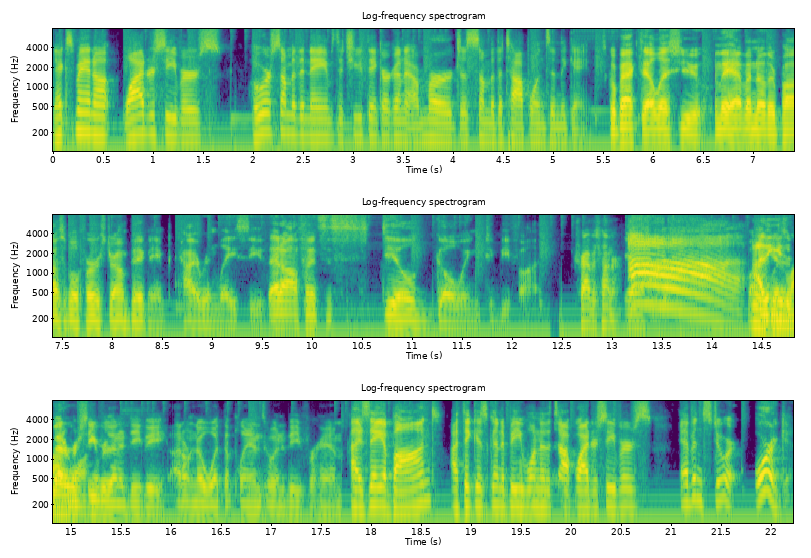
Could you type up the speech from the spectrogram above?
Next man up, wide receivers. Who are some of the names that you think are going to emerge as some of the top ones in the game? Let's go back to LSU. And they have another possible first round pick named Kyren Lacy. That offense is still going to be fun. Travis Hunter. Ah, I think he's a a better receiver than a DB. I don't know what the plan's going to be for him. Isaiah Bond, I think is going to be one of the top wide receivers. Evan Stewart, Oregon.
